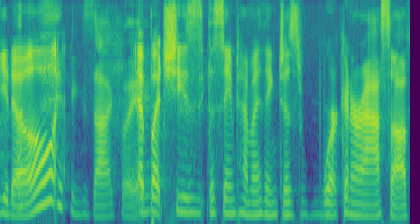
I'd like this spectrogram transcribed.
you know. Exactly. But she's at the same time, I think, just working her ass off.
